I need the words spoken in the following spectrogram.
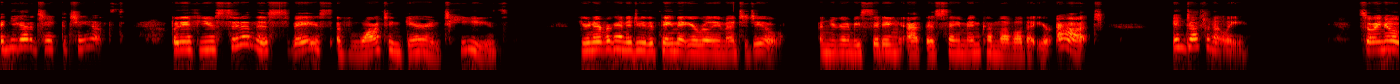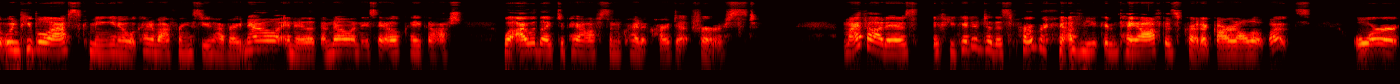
and you got to take the chance. But if you sit in this space of wanting guarantees, you're never going to do the thing that you're really meant to do. and you're going to be sitting at the same income level that you're at indefinitely. So I know when people ask me, you know, what kind of offerings do you have right now? And I let them know and they say, okay, gosh, well, I would like to pay off some credit card debt first. My thought is if you get into this program, you can pay off this credit card all at once. Or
